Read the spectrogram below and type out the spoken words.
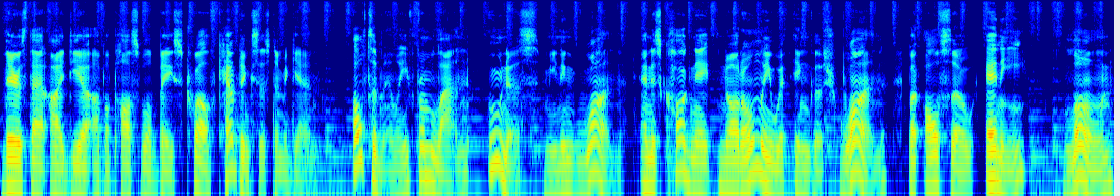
There's that idea of a possible base 12 counting system again. Ultimately from Latin unus, meaning one, and is cognate not only with English one, but also any, lone,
